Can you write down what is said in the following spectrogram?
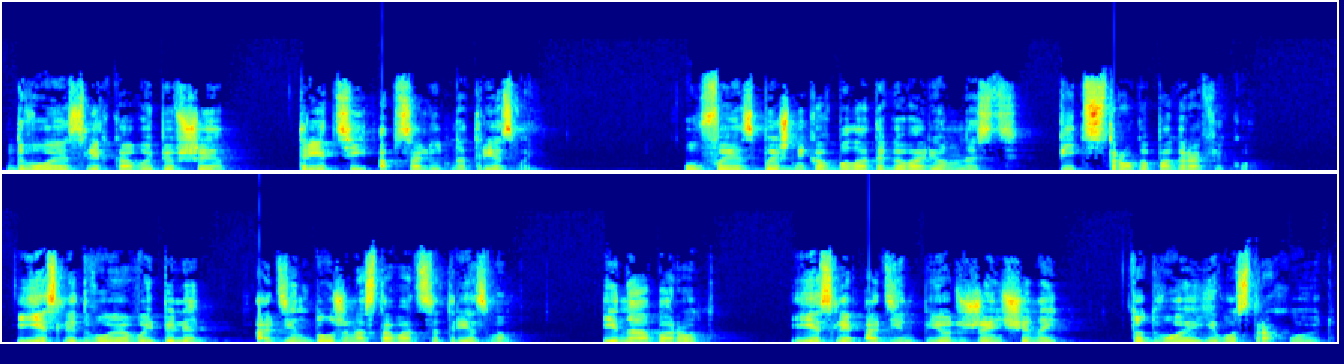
Двое слегка выпившие, третий абсолютно трезвый. У ФСБшников была договоренность пить строго по графику. Если двое выпили, один должен оставаться трезвым. И наоборот, если один пьет с женщиной, то двое его страхуют.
